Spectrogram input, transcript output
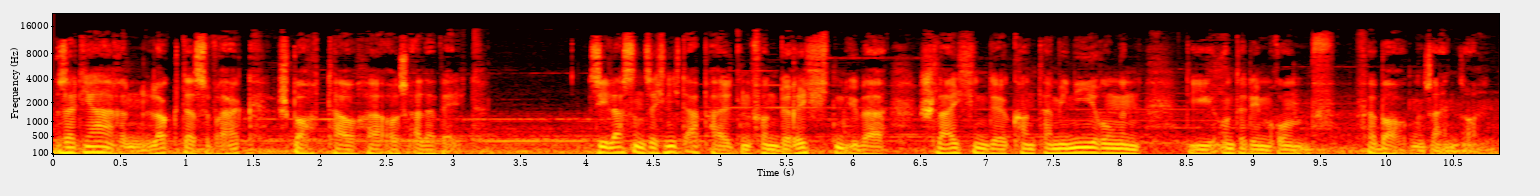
Seit Jahren lockt das Wrack Sporttaucher aus aller Welt. Sie lassen sich nicht abhalten von Berichten über schleichende Kontaminierungen, die unter dem Rumpf verborgen sein sollen.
